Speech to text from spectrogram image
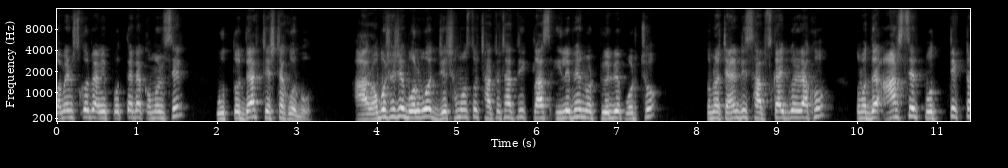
কমেন্টস করবে, আমি প্রত্যেকটা কমেন্টসের উত্তর দেওয়ার চেষ্টা করব। আর অবশেষে বলব, যে সমস্ত ছাত্রছাত্রী ক্লাস ইলেভেন ও টুয়েলভে পড়ছো, তোমরা চ্যানেলটি সাবস্ক্রাইব করে রাখো। তোমাদের আর্টসের প্রত্যেকটা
